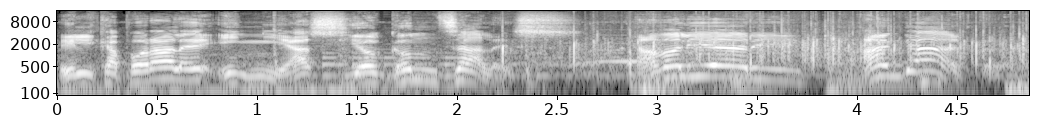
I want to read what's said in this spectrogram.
il caporale Ignacio Gonzales. Cavalieri, en garde!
